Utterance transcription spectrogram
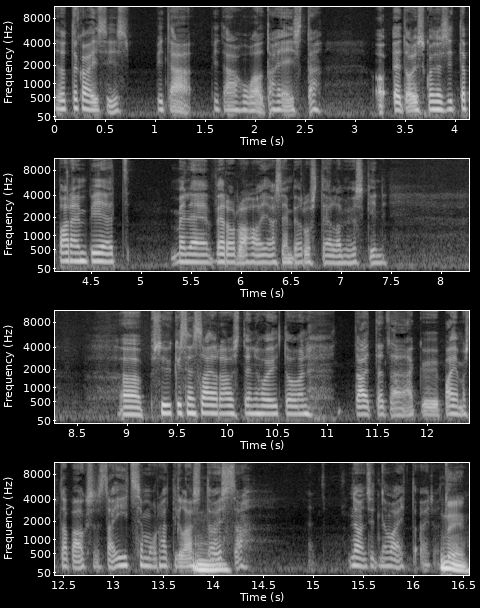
Ja totta kai siis pitää, pitää huolta heistä. Että olisiko se sitten parempi, että menee verorahaa ja sen perusteella myöskin – psyykkisen sairausten hoitoon tai tätä näkyy pahimmassa tapauksessa itsemurhatilastoissa. Mm. ne on sitten ne vaihtoehdot. Niin,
